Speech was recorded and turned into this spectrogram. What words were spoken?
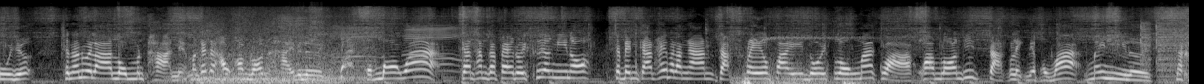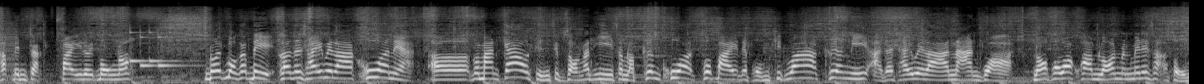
รูๆเยอะฉะนั้นเวลาลมมันผ่านเนี่ยมันก็จะเอาความร้อนหายไปเลย ผมมองว่าการทำกาแฟโดยเครื่องนี้เนาะ จะเป็นการให้พลังงานจากเปลวไฟโดยตรงมากกว่า ความร้อนที่จากเหล็กเนี่ยผมว่าไม่มีเลยนะครับเป็นจากไฟโดยตรงเนาะโดยปกติเราจะใช้เวลาคั่วเนี่ยประมาณ 9 ถึง 12 นาทีสำหรับเครื่องคั่วทั่วไป แต่ผมคิดว่าเครื่องนี้อาจจะใช้เวลานานกว่าเนาะเพราะว่าความร้อนมันไม่ได้สะสม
